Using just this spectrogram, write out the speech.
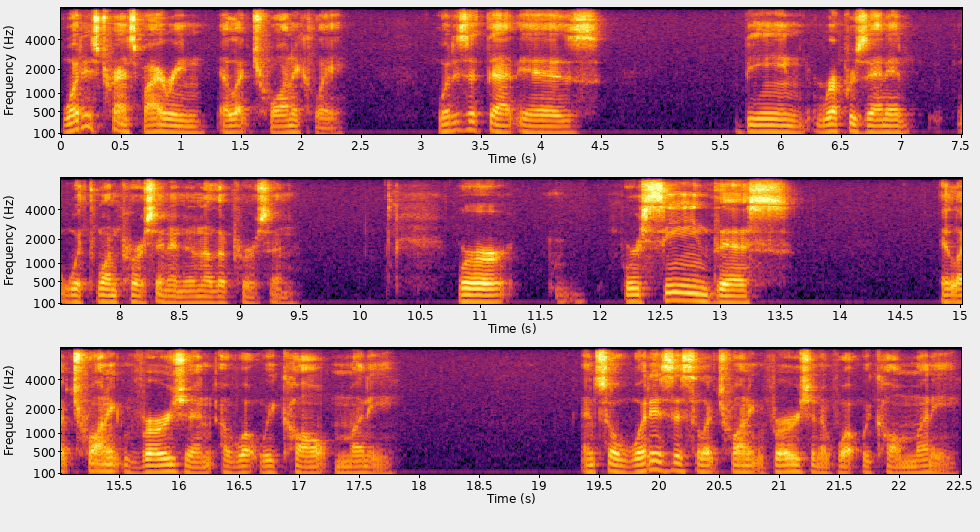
what is transpiring electronically? What is it that is being represented with one person and another person? We're, we're seeing this electronic version of what we call money. And so, what is this electronic version of what we call money?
